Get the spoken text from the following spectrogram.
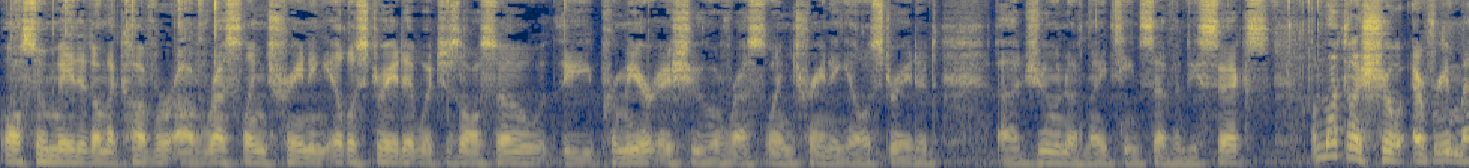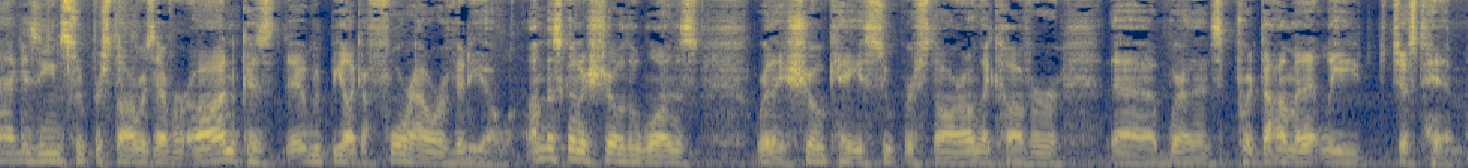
Also made it on the cover of Wrestling Training Illustrated, which is also the premiere issue of Wrestling Training Illustrated, uh, June of 1976. I'm not going to show every magazine Superstar was ever on because it would be like a four-hour video. I'm just going to show the ones where they showcase Superstar on the cover, uh, where it's predominantly just him.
